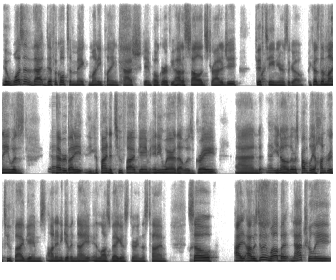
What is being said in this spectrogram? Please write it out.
it wasn't that difficult to make money playing cash game poker if you had a solid strategy 15 right. years ago because the money was everybody you could find a 2-5 game anywhere that was great and eh, you know there was probably 100 2-5 games on any given night in las vegas during this time right. so I, I was doing well but naturally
